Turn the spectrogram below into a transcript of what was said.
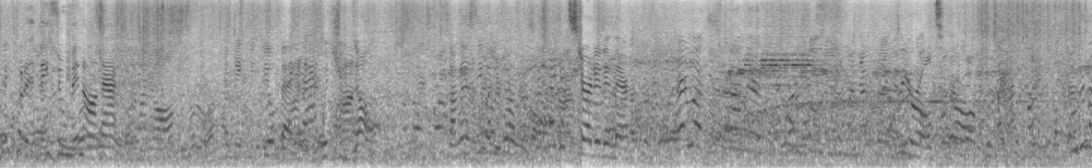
They put it, they zoom in on that. and better, which you don't. So I'm gonna see what he does. I get started in there. Hey, look, it's down there. Three-year-olds. Oh, he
